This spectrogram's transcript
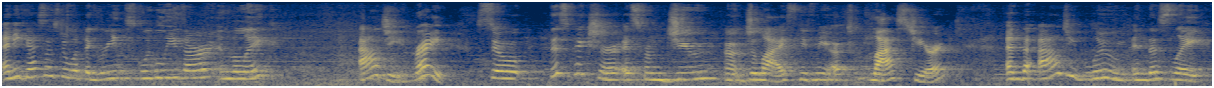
any guess as to what the green squigglies are in the lake? Algae, right. So this picture is from June, uh, July, excuse me, of last year. And the algae bloom in this lake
